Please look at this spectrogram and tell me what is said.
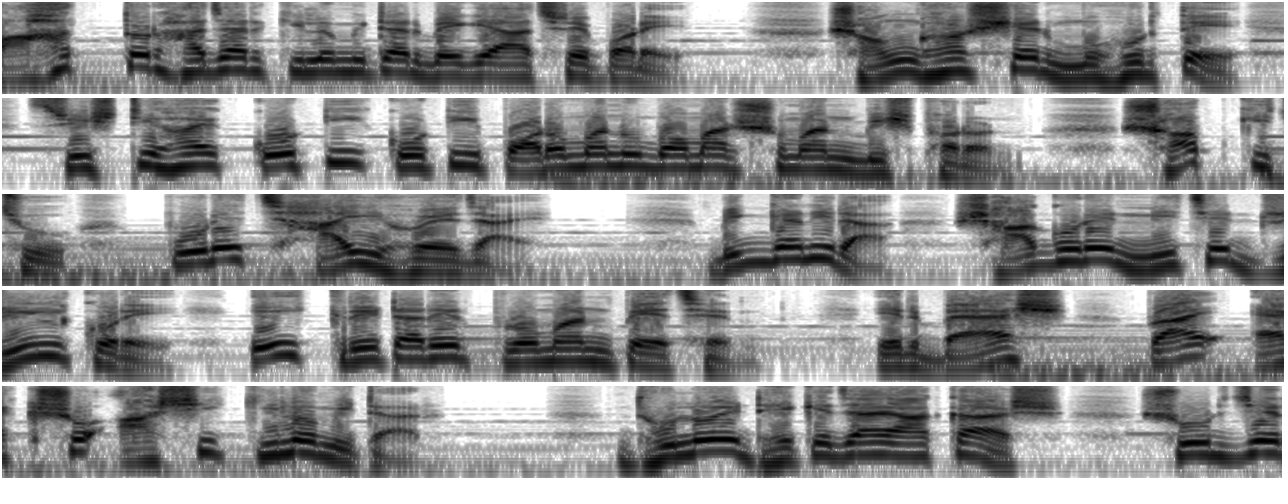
বাহাত্তর হাজার কিলোমিটার বেগে আছড়ে পড়ে। সংঘর্ষের মুহূর্তে সৃষ্টি হয় কোটি কোটি পরমাণু বোমার সমান বিস্ফোরণ। সব কিছু পুড়ে ছাই হয়ে যায়। বিজ্ঞানীরা সাগরের নিচে ড্রিল করে এই ক্রেটারের প্রমাণ পেয়েছেন। এর ব্যাস প্রায় একশো আশি কিলোমিটার। ধুলোয় ঢেকে যায় আকাশ, সূর্যের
